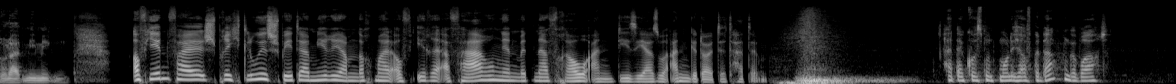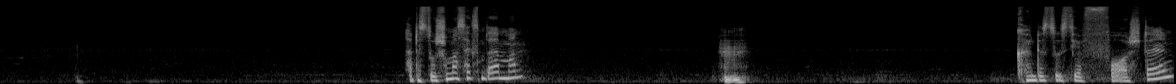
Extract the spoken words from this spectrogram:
Oder halt Mimiken. Auf jeden Fall spricht Louis später Miriam nochmal auf ihre Erfahrungen mit einer Frau an, die sie ja so angedeutet hatte. Hat der Kuss mit Mo dich auf Gedanken gebracht? Hattest du schon mal Sex mit einem Mann? Hm. Könntest du es dir vorstellen?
